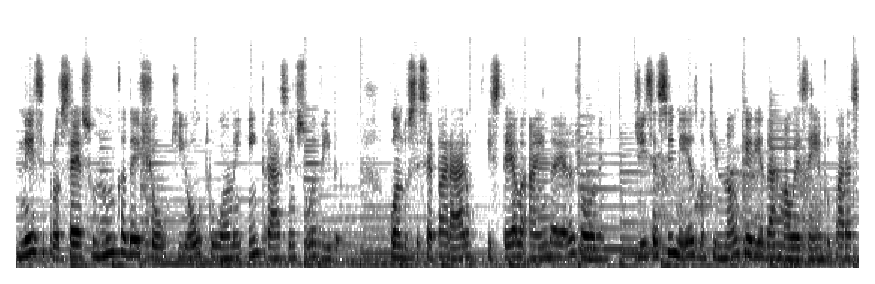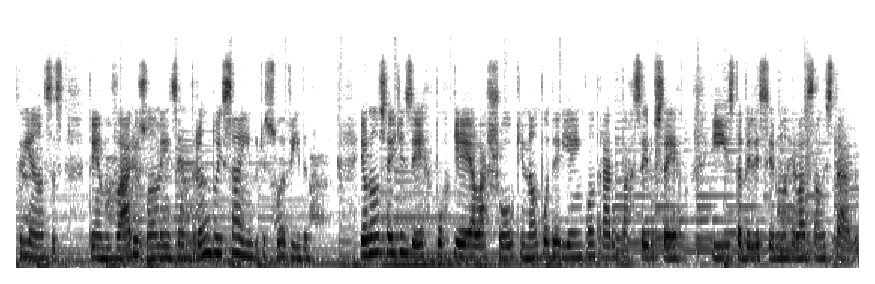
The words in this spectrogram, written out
Nesse processo, nunca deixou que outro homem entrasse em sua vida. Quando se separaram, Estela ainda era jovem. Disse a si mesma que não queria dar mau exemplo para as crianças, tendo vários homens entrando e saindo de sua vida. Eu não sei dizer porque ela achou que não poderia encontrar um parceiro certo e estabelecer uma relação estável.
